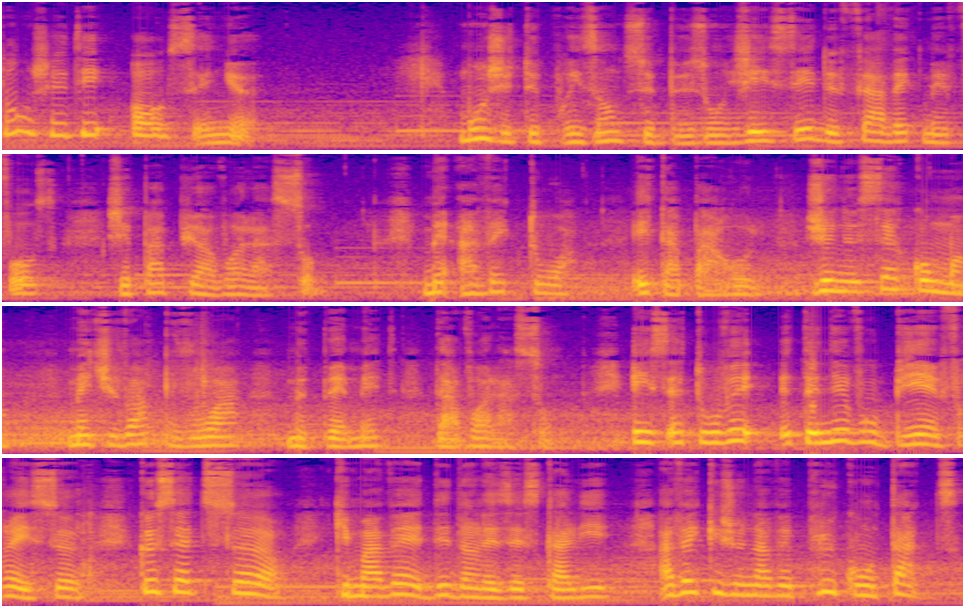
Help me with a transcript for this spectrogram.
Donc je dis, oh Seigneur, moi, je te présente ce besoin. J'ai essayé de faire avec mes forces. Je n'ai pas pu avoir la somme. Mais avec toi et ta parole, je ne sais comment, mais tu vas pouvoir me permettre d'avoir la somme. Et c'est trouvé, tenez-vous bien, frères et sœurs, que cette sœur qui m'avait aidé dans les escaliers, avec qui je n'avais plus contact,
